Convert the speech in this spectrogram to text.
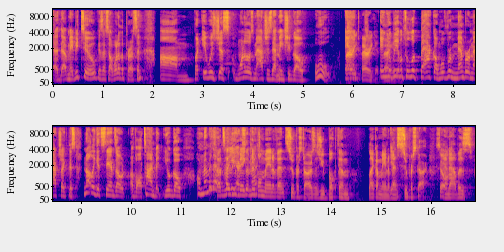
uh, that maybe two because I saw one other person. Um, but it was just one of those matches that makes you go, ooh. Very- and, very good, And very you'll be good. able to look back on. We'll remember a match like this. Not like it stands out of all time, but you'll go, oh, remember that? That's really how you make people match? main event superstars. Is you book them like a main event Yes. superstar. So- and that was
